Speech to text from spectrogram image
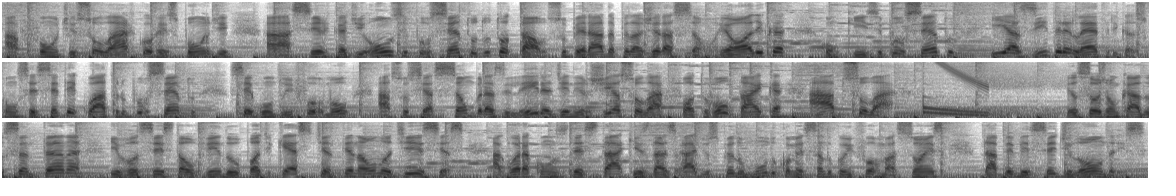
a fonte solar corresponde a cerca de 11% do total, superada pela geração eólica, com 15%, e as hidrelétricas, com 64%, segundo informou a Associação Brasileira de Energia Solar fotovoltaica, a Absolar. Eu sou João Carlos Santana e você está ouvindo o podcast Antena 1 Notícias, agora com os destaques das rádios pelo mundo, começando com informações da BBC de Londres.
